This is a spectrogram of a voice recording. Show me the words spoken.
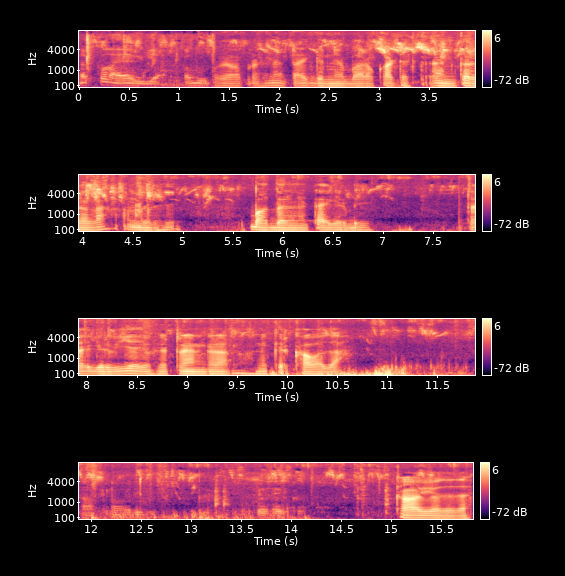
હવે આપણે છે ને ટાઈગરને બારો કાઢે ટ્રેન કરેલા અંદર છે. બાદલ ને ટાઈગર બે. ટાઈગર વી આવ્યો છે ટ્રેન કરેલો નીકળ ખાવા જા. ખાવા ખાવ્યો દાદા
